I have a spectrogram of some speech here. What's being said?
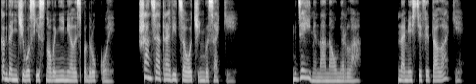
когда ничего съестного не имелось под рукой. Шансы отравиться очень высоки. Где именно она умерла? На месте Фиталаки?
